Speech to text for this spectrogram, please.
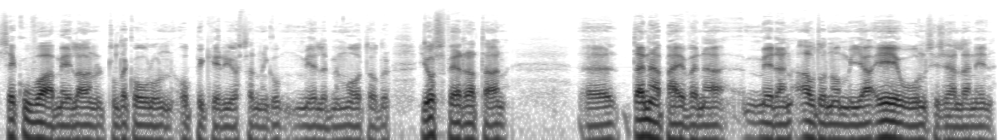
se kuvaa meillä on tuolta koulun oppikirjoista niin kuin mielemme muotoutunut. Jos verrataan tänä päivänä meidän autonomia EUn sisällä, niin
